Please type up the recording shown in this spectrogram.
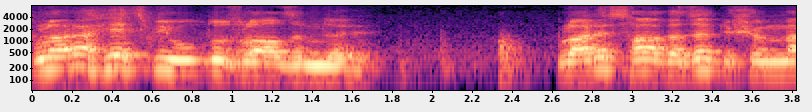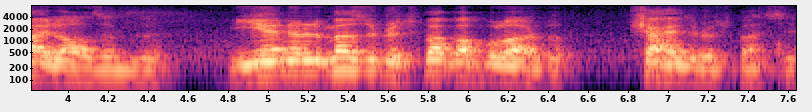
bunlara heç bir ulduz lazımdır. Bunları sadəcə düşünmək lazımdır. Yenilməz rütbə bax bunlardır. Şəhid rütbəsi.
